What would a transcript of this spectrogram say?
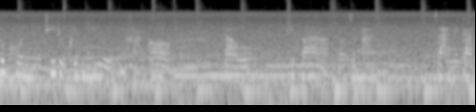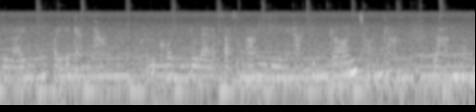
ทุกคนที่ดูคลิปนี้อยู่นะคะ ก็เรา คิดว่าเราจะผ่านสถานการณ์เลวร้ายนี้ไปด้วยกันค่ะขอทุกคนดูแลรักษาสุขภาพให้ดีนะคะ กินร้อนช้อนกลางล้างมือ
